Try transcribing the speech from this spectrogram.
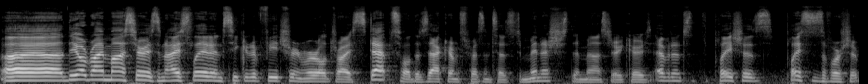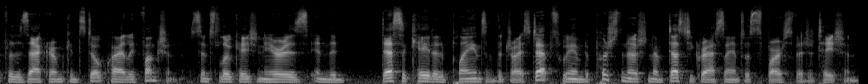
Uh, the Orbei Monastery is an isolated and secretive feature in rural dry steppes. While the Zakarum's presence has diminished, the monastery carries evidence that the places, places of worship for the Zakarum can still quietly function. Since the location here is in the desiccated plains of the dry steppes, we aim to push the notion of dusty grasslands with sparse vegetation.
